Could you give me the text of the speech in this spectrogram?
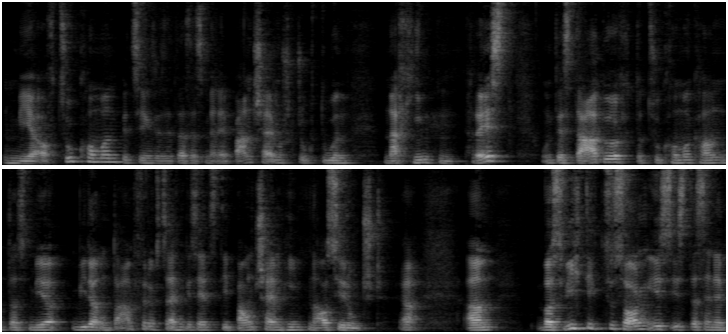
mehr auf Zug kommen, beziehungsweise dass es meine Bandscheibenstrukturen nach hinten presst und es dadurch dazu kommen kann, dass mir wieder unter Anführungszeichen gesetzt die Bandscheiben hinten ausrutscht. Ja. Ähm, was wichtig zu sagen ist, ist, dass, eine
